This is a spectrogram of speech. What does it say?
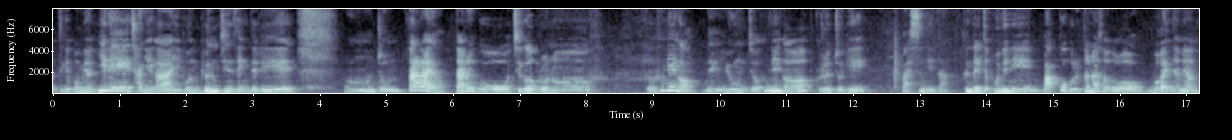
어떻게 보면 일에 장애가 입은 병진생들이 어, 좀 따라요. 따르고 직업으로는 그 흥행업, 네, 유흥적 흥행업 그런 쪽이 맞습니다. 근데 이제 본인이 맞고 그걸 떠나서도 뭐가 있냐면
